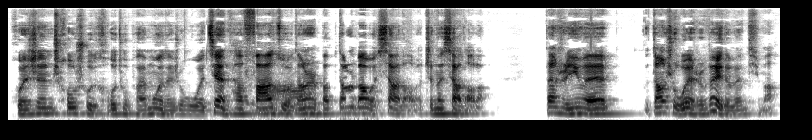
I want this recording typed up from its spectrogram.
浑身抽搐、口吐白沫那种。我见他发作，哦当时把当时把我吓到了，真的吓到了。但是因为当时我也是胃的问题嘛，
